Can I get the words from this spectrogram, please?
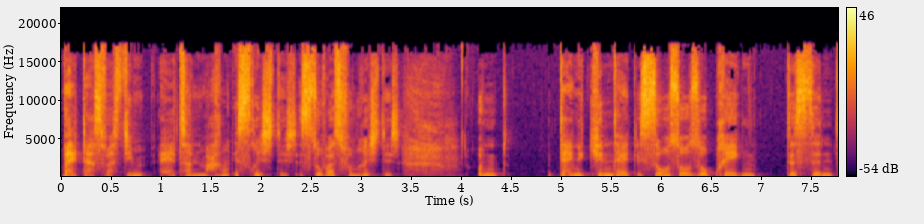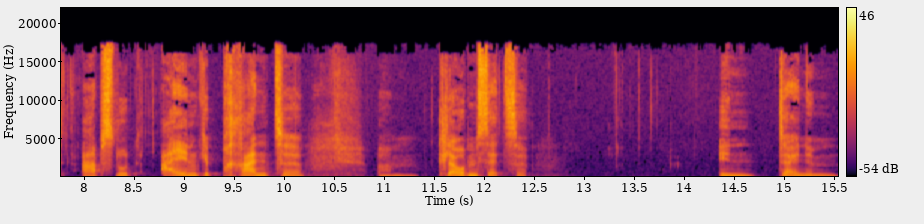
Weil das, was die Eltern machen, ist richtig, ist sowas von richtig. Und deine Kindheit ist so, so, so prägend. Das sind absolut eingebrannte ähm, Glaubenssätze in deinem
